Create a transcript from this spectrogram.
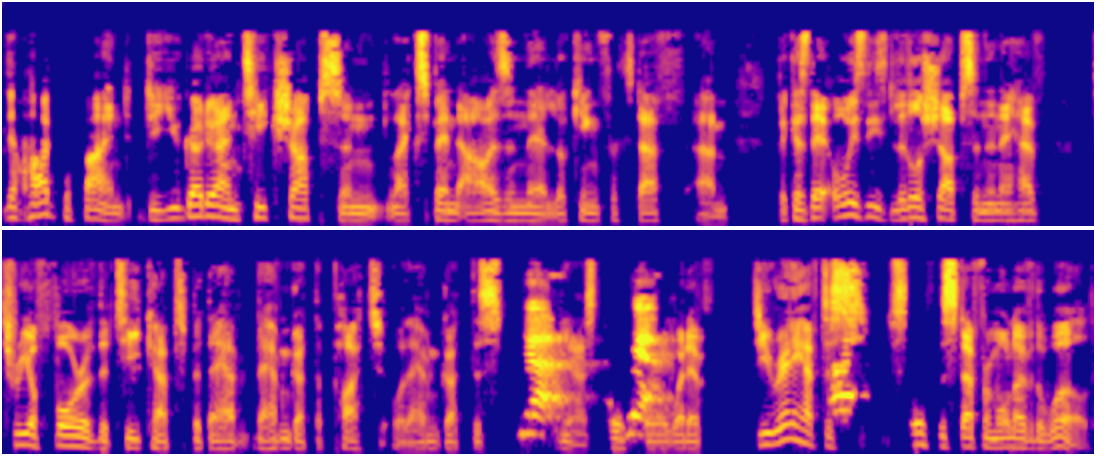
they're hard to find. Do you go to antique shops and like spend hours in there looking for stuff? Um, because they're always these little shops, and then they have three or four of the teacups, but they have they haven't got the pot or they haven't got this Yeah. you know Yeah. or whatever. Do you really have to s- source the stuff from all over the world?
